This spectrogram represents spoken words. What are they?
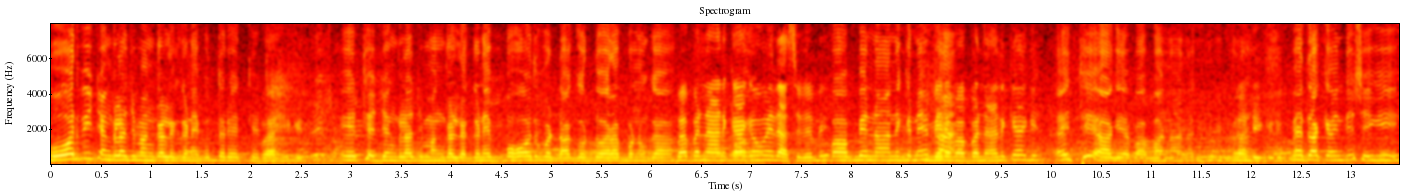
ਹੋਰ ਵੀ ਜੰਗਲਾਂ 'ਚ ਮੰਗਲ ਲੱਗਣੇ ਪੁੱਤਰ ਇੱਥੇ ਤਾਂ। ਇੱਥੇ ਜੰਗਲਾਂ 'ਚ ਮੰਗਲ ਲੱਗਣੇ ਬਹੁਤ ਵੱਡਾ ਗੁਰਦੁਆਰਾ ਬਣੂਗਾ। ਬਾਬਾ ਨਾਨਕ ਆ ਗਿਆ ਉਵੇਂ ਦੱਸ ਬੇਬੇ। ਬਾਬੇ ਨਾਨਕ ਨੇ ਮੇਰਾ ਤਾਂ ਬਾਬਾ ਨਾਨਕ ਆ ਗਿਆ ਇੱਥੇ ਆ ਗਿਆ ਬਾਬਾ ਨਾਨਕ। ਵਾਹਿਗੁਰੂ ਮੈਂ ਤਾਂ ਕਹਿੰਦੀ ਸੀਗੀ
